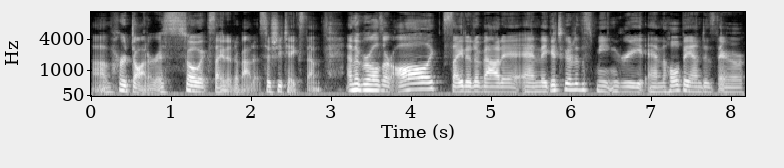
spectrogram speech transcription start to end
um, her daughter is so excited about it. So she takes them. And the girls are all excited about it. And they get to go to this meet and greet, and the whole band is there.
